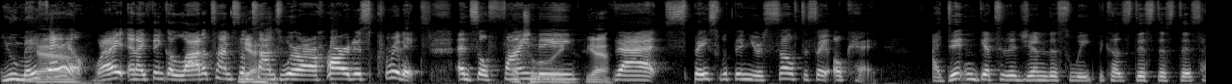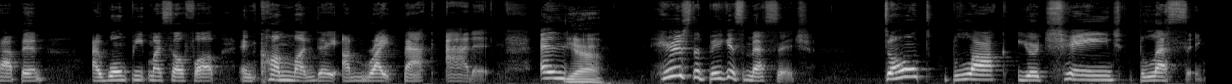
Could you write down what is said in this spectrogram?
You may Yeah. fail, right? And I think a lot of times, Yeah. sometimes we're our hardest critics. And so finding Yeah. that space within yourself to say, okay, I didn't get to the gym this week because this, this, this happened. I won't beat myself up. And come Monday, I'm right back at it. And Yeah. here's the biggest message don't block your change blessing.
